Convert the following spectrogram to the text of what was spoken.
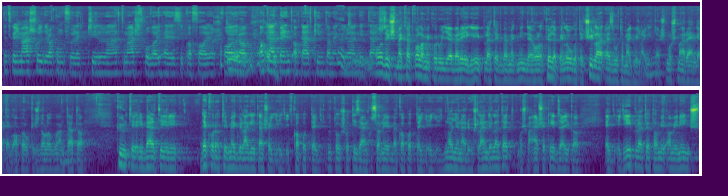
Tehát, hogy máshogy rakunk föl egy csillárt, máshova helyezzük a fal, falra, hát, akár bent, akár kint a megvilágítás. Hát, az is, meg hát valamikor ugye ebben régi épületekben, meg mindenhol a közepén lógott egy csillár, ez volt a megvilágítás. Most már rengeteg apró kis dolog van, tehát a kültéri, beltéri dekoratív megvilágítás egy, egy, egy kapott egy, az utolsó 10-20 évben kapott egy, egy, egy nagyon erős lendületet, most már el se képzeljük a egy, egy épületet, ami, ami nincs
